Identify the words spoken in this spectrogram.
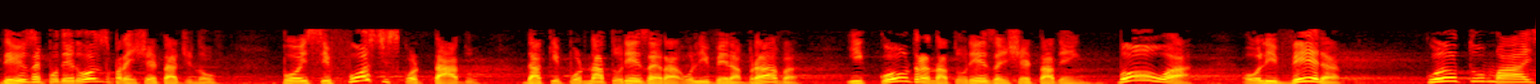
Deus é poderoso para enxertar de novo. Pois se fostes cortado da que por natureza era oliveira brava, e contra a natureza enxertado em boa oliveira, quanto mais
